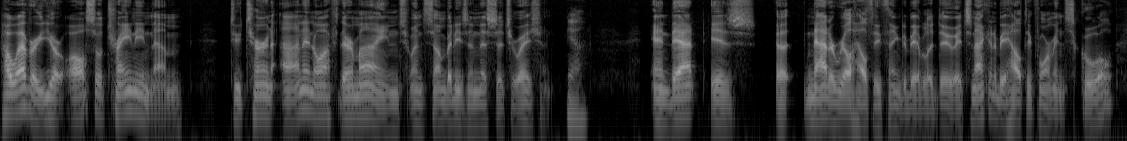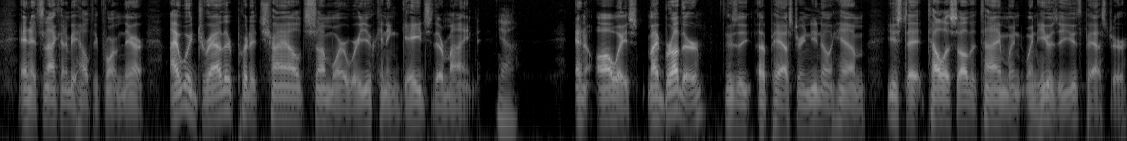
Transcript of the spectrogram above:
However, you're also training them to turn on and off their minds when somebody's in this situation, yeah. And that is uh, not a real healthy thing to be able to do. It's not going to be healthy for them in school, and it's not going to be healthy for them there. I would rather put a child somewhere where you can engage their mind Yeah. and always my brother who's a, a pastor and you know him used to tell us all the time when, when he was a youth pastor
